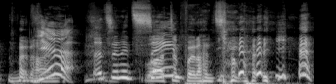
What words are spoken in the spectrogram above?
put on. Yeah, that's an A lot to put on somebody. yeah,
